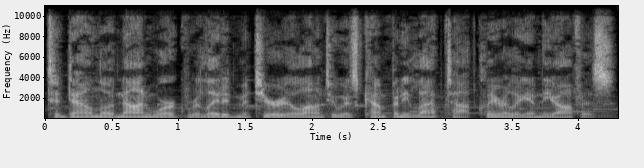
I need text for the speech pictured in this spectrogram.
to download non-work related material onto his company laptop clearly in the office.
